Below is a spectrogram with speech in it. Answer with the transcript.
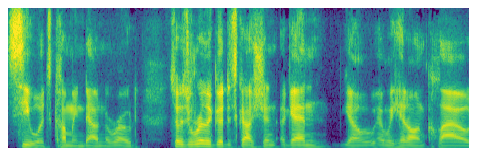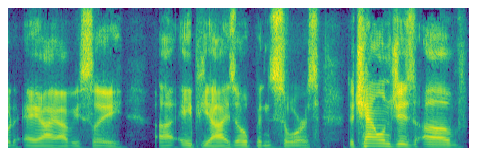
see what's coming down the road. So it's a really good discussion. Again, you know, and we hit on cloud, AI, obviously, uh, APIs, open source. The challenges of,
